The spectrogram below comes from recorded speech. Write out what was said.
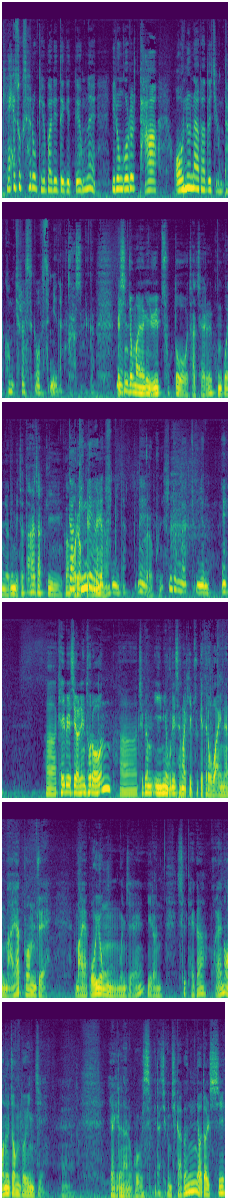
계속 새로 개발이 되기 때문에 이런 거를 다 어느 나라도 지금 다 검출할 수가 없습니다. 그렇습니까? 네. 신종 마약의 유입 속도 자체를 공권력이 미처 따라잡기가 그러니까 어렵겠네요. 굉장히 어렵습니다. 네. 그렇군요. 신종 마약 종류는. 네. 아, KBS 열린 토론, 어, 지금 이미 우리 생활 깊숙이 들어와 있는 마약 범죄, 마약 오용 문제, 이런 실태가 과연 어느 정도인지 예, 이야기를 나누고 있습니다. 지금 시각은 8시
